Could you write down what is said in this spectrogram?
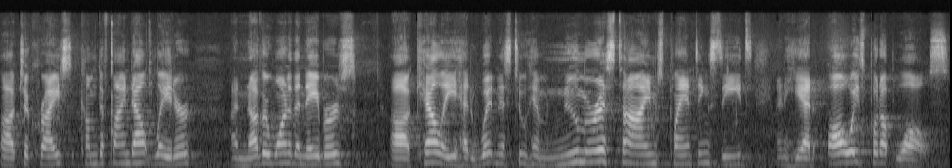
uh, to Christ. Come to find out later, another one of the neighbors, uh, Kelly, had witnessed to him numerous times planting seeds, and he had always put up walls.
